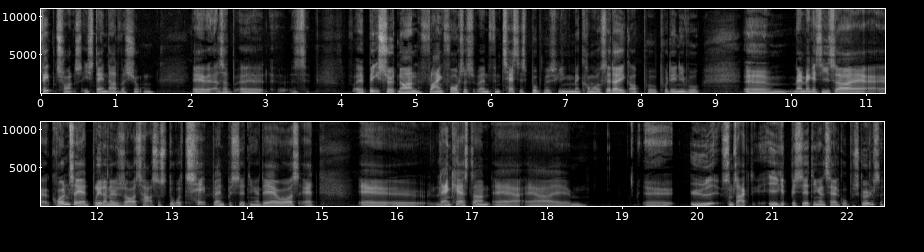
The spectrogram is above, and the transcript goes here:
5 tons i standardversionen. Øh, altså Øh, øh B-17'eren Flying Fortress var en fantastisk bombemaskine, men kommer jo slet ikke op på, på det niveau. Øh, men man kan sige så, øh, grunden til, at britterne jo så også har så store tab blandt besætninger, det er jo også, at Øh, øh, Lancasteren er, er øh, øh, ydet, som sagt, ikke besætningerne særlig god beskyttelse,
